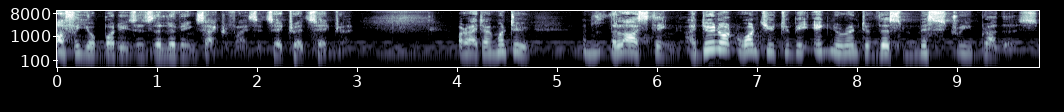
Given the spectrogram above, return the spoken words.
offer your bodies as the living sacrifice, etc., etc. All right, I want to, the last thing, I do not want you to be ignorant of this mystery, brothers,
